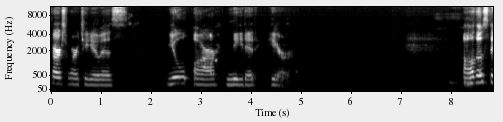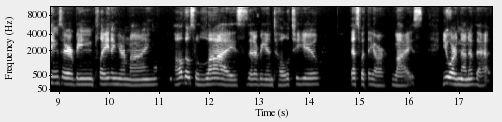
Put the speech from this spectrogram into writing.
first word to you is you are needed here. All those things that are being played in your mind, all those lies that are being told to you, that's what they are lies. You are none of that.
